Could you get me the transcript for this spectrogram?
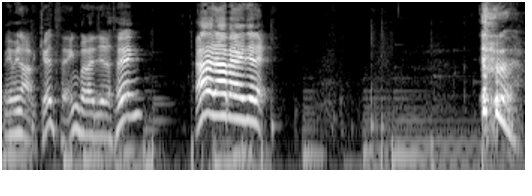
Maybe not a good thing, but I did a thing. Ah, I don't know, but I did it.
